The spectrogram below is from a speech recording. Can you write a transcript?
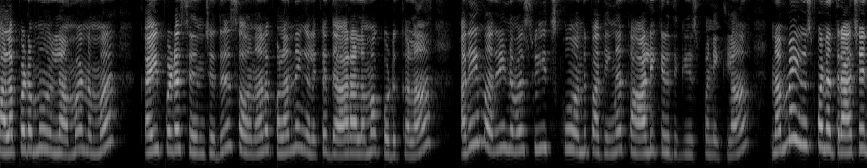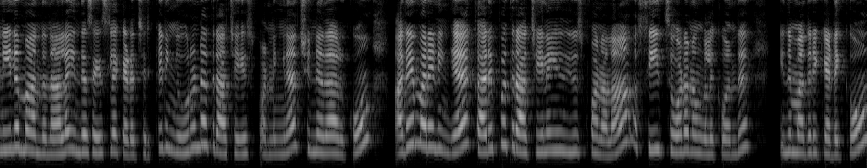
கலப்படமும் இல்லாமல் நம்ம கைப்பட செஞ்சது. ஸோ அதனால் குழந்தைங்களுக்கு தாராளமாக கொடுக்கலாம். அதே மாதிரி நம்ம ஸ்வீட்ஸ்க்கும் வந்து பார்த்திங்கன்னா தாளிக்கிறதுக்கு யூஸ் பண்ணிக்கலாம். நம்ம யூஸ் பண்ண திராட்சை நீளமாக இருந்தனால இந்த சைஸில் கிடச்சிருக்கு. நீங்கள் உருண்டை திராட்சை யூஸ் பண்ணிங்கன்னா சின்னதாக இருக்கும். அதே மாதிரி நீங்கள் கருப்பு திராட்சையிலையும் யூஸ் பண்ணலாம். சீட்ஸோட உங்களுக்கு வந்து இந்த மாதிரி கிடைக்கும்.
